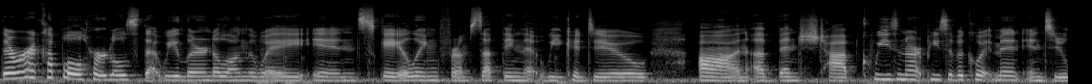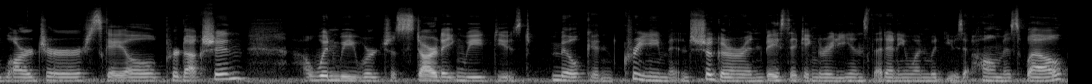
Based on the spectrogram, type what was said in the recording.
There were a couple hurdles that we learned along the way in scaling from something that we could do on a benchtop Cuisinart piece of equipment into larger scale production. Uh, when we were just starting, we used milk and cream and sugar and basic ingredients that anyone would use at home as well.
